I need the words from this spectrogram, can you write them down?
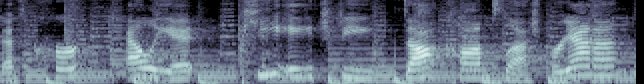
That's kirkelliottphd.com slash Breanna.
